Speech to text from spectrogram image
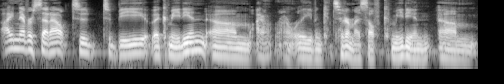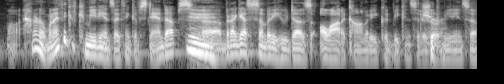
I never set out to to be a comedian. Um, I don't I don't really even consider myself a comedian. Um, I don't know. When I think of comedians, I think of stand ups. Uh, but I guess somebody who does a lot of comedy could be considered Sure. a comedian. So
